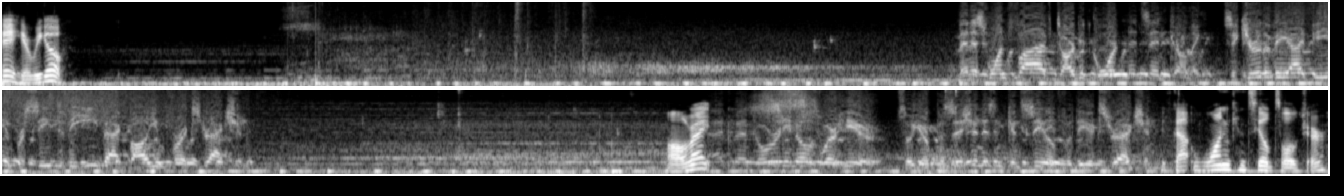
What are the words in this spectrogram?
Okay, here we go. Menace 1-5, target coordinates incoming. Secure the VIP and proceed to the evac volume for extraction. All right, Advent already knows we're here, so your position isn't concealed for the extraction. we've got one concealed soldier.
